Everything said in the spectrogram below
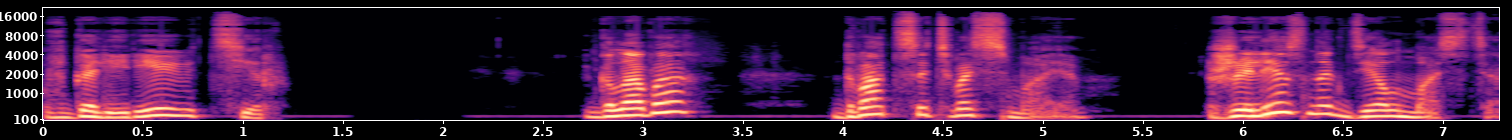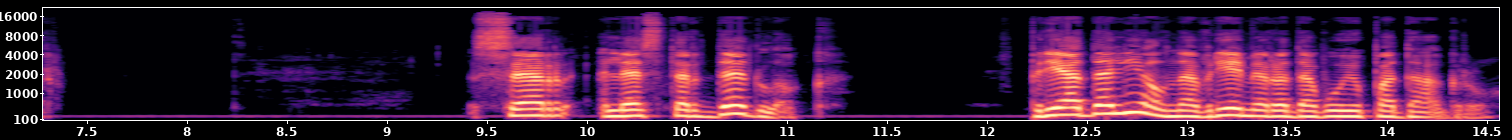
в галерею Тир. Глава двадцать восьмая. Железных дел мастер. Сэр Лестер Дедлок преодолел на время родовую подагру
